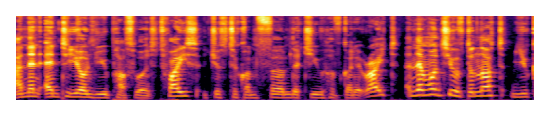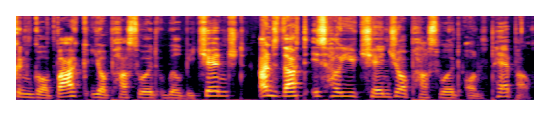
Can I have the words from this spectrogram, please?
and then enter your new password twice, just to confirm that you have got it right, and then once you have done that, you can go back, your password will be changed, and that is how you change your password on PayPal.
